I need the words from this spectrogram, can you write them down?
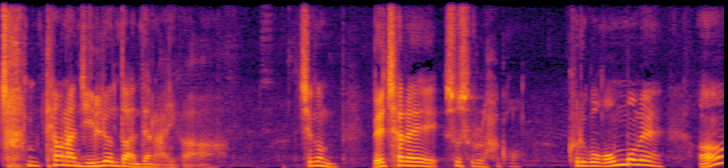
참 태어난 지 1년도 안 된 아이가 지금 몇 차례 수술을 하고 그리고 온몸에 어?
